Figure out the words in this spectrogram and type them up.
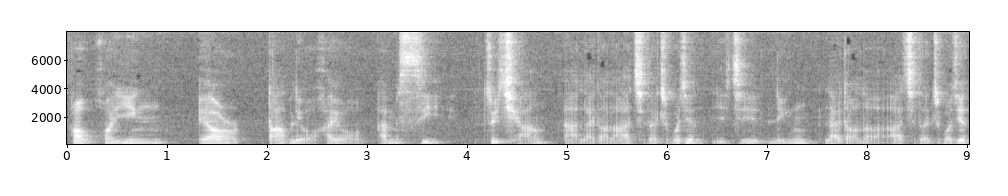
好，欢迎 L W 还有 M C 最强啊，来到了阿奇的直播间，以及零来到了阿奇的直播间。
